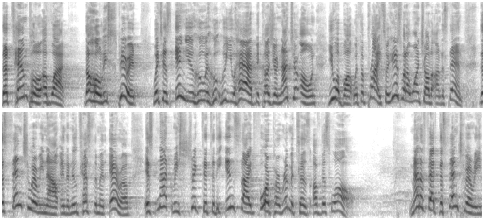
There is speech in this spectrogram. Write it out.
The temple of what? The Holy Spirit which is in you, who, who, who you have, because you're not your own, you were bought with a price. So here's what I want y'all to understand the sanctuary now in the New Testament era is not restricted to the inside four perimeters of this wall. Matter of fact, the sanctuary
